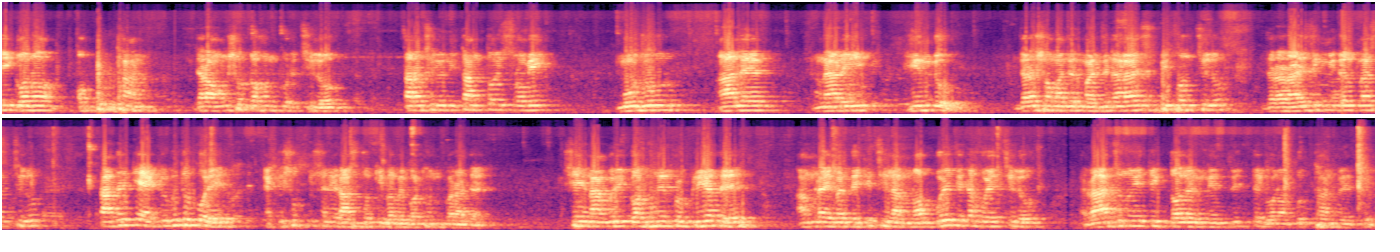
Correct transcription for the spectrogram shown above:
এই গণ অভ্যুত্থান যারা অংশগ্রহণ করেছিল, তারা ছিল নিতান্তই শ্রমিক, মজুর, আলেম, নারী, হিন্দু। যারা সমাজের মার্জিনালাইজ পিপল ছিল, যারা রাইজিং মিডল ক্লাস ছিল, তাদেরকে একীভূত করে একটি শক্তিশালী রাষ্ট্র কীভাবে গঠন করা যায়? সেই নাগরিক গঠনের প্রক্রিয়াতে আমরা এবার দেখেছিলাম নব্বই যেটা হয়েছিল, রাজনৈতিক দলের নেতৃত্বে গণ অভ্যুত্থান হয়েছিল।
